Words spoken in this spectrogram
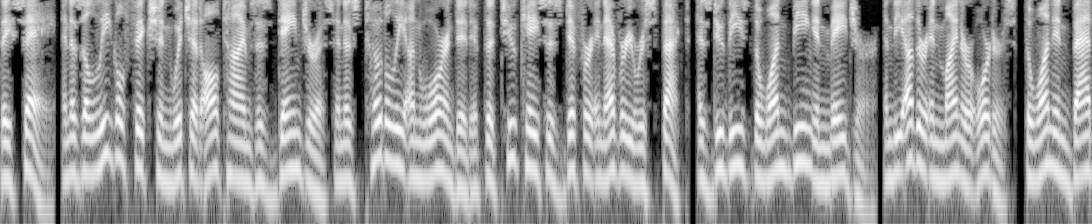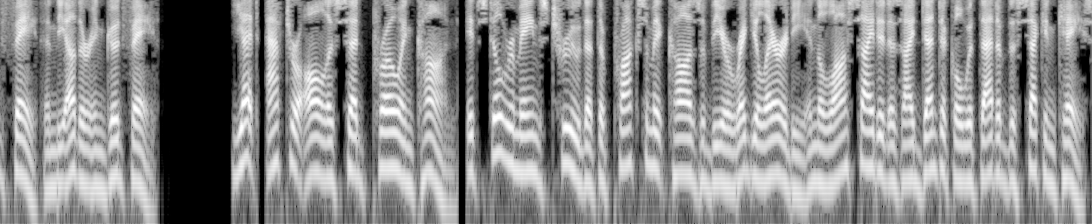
they say, and is a legal fiction which at all times is dangerous and is totally unwarranted if the two cases differ in every respect, as do these the one being in major, and the other in minor orders, the one in bad faith and the other in good faith. Yet, after all is said pro and con, it still remains true that the proximate cause of the irregularity in the law cited is identical with that of the second case,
